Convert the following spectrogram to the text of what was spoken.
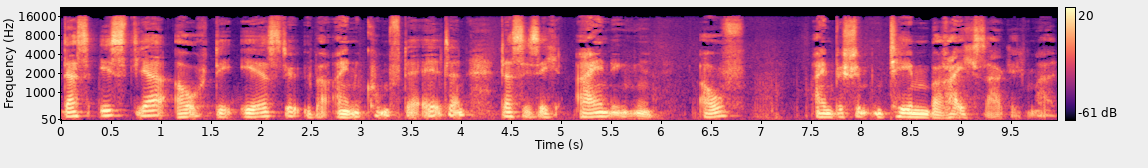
Das ist ja auch die erste Übereinkunft der Eltern, dass sie sich einigen auf einen bestimmten Themenbereich, sage ich mal.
